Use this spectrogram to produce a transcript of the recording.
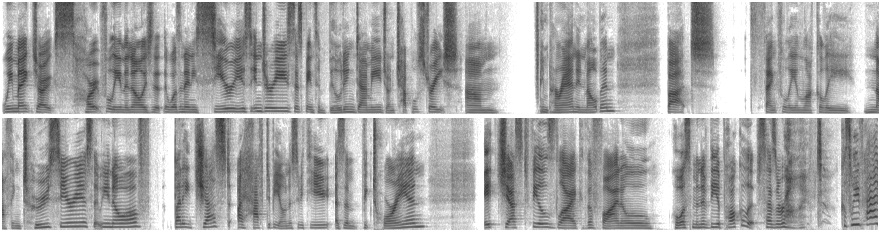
we make jokes hopefully in the knowledge that there wasn't any serious injuries. There's been some building damage on Chapel Street um, in Prahran in Melbourne, but thankfully and luckily, nothing too serious that we know of. But it just, I have to be honest with you, as a Victorian, it just feels like the final horseman of the apocalypse has arrived because we've had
